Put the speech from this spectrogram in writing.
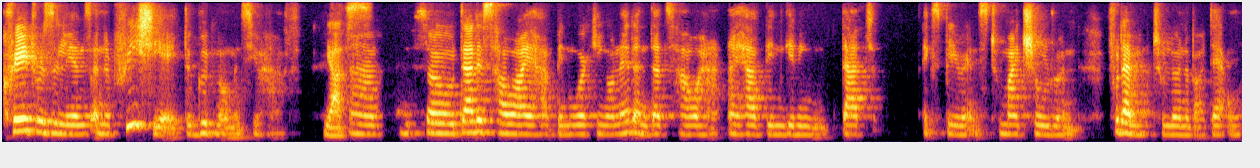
create resilience and appreciate the good moments you have. Yes. Um, so that is how i have been working on it and that's how i have been giving that experience to my children for them to learn about their own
